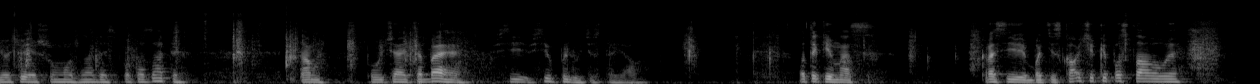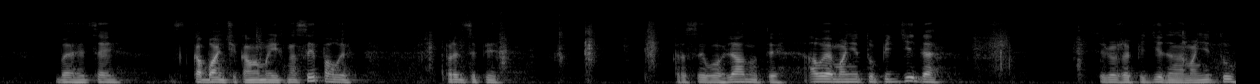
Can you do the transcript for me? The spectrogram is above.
І ось якщо можна десь показати, там, виходить, беги, всі, всі в пилюці стояли. Отакі в нас красиві батіскавчики поставили. Цей з кабанчиками ми їх насипали. В принципі, красиво глянути. Але маніту підійде. Сережа підійде на маніту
